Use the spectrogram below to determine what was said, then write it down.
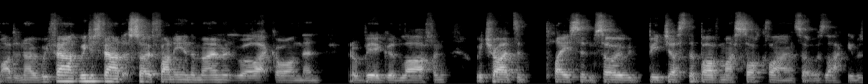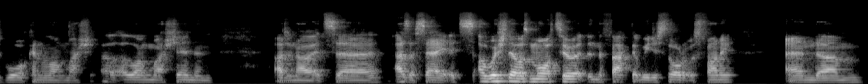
i don't know. We found we just found it so funny in the moment. We were like go on then it'll be a good laugh. And we tried to place him so he would be just above my sock line, so it was like he was walking along my sh- along my shin. And I don't know. It's uh, as I say, it's. I wish there was more to it than the fact that we just thought it was funny. And um,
